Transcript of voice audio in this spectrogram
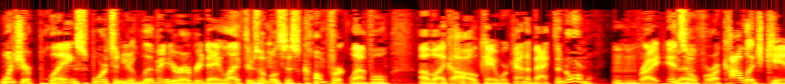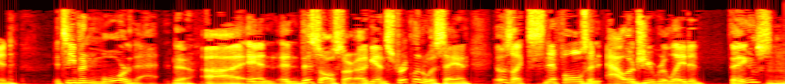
once you're playing sports and you're living your everyday life, there's almost this comfort level of like, oh, okay, we're kind of back to normal, mm-hmm. right? And yeah. so for a college kid it's even more that. Yeah. Uh, and, and this all started, again, Stricklin was saying it was like sniffles and allergy related things, mm-hmm.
